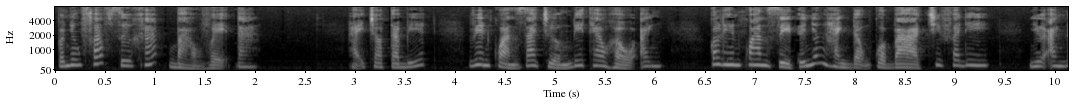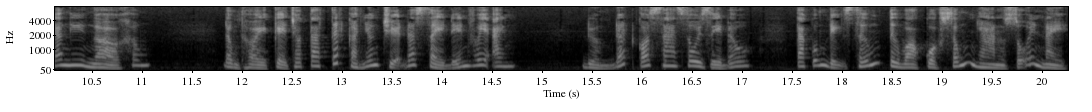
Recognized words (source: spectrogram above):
có những pháp sư khác bảo vệ ta. Hãy cho ta biết, viên quản gia trưởng đi theo hầu anh có liên quan gì tới những hành động của bà Chifadi như anh đã nghi ngờ không? Đồng thời kể cho ta tất cả những chuyện đã xảy đến với anh. Đường đất có xa xôi gì đâu, ta cũng định sớm từ bỏ cuộc sống nhàn rỗi này,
